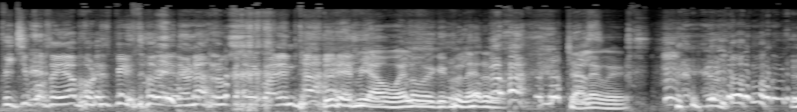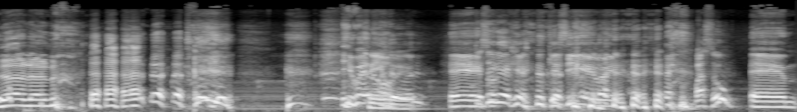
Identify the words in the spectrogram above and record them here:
Pinche poseída por un espíritu de, de una ruca de 40 Y de años. mi abuelo, güey, qué culero. Chale, güey. No, no, no. Y bueno, Sí, güey. eh, ¿Qué sigue? ¿Qué sigue, güey? Vas tú. Eh,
